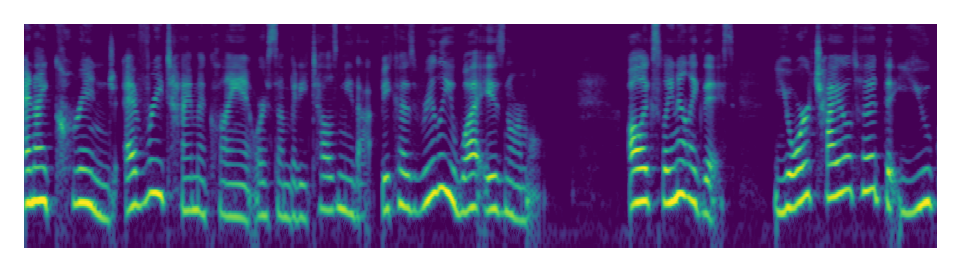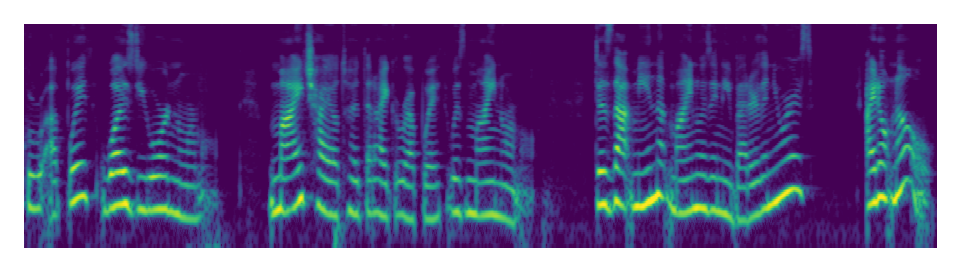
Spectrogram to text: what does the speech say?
And I cringe every time a client or somebody tells me that because really, what is normal? I'll explain it like this Your childhood that you grew up with was your normal. My childhood that I grew up with was my normal. Does that mean that mine was any better than yours? I don't know.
